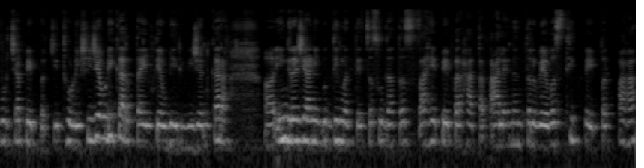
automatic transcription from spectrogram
पुढच्या पेपरची थोडीशी जेवढी करता येईल तेवढी रिव्हिजन करा. इंग्रजी आणि बुद्धिमत्तेचं सुद्धा तसंच आहे. पेपर हातात आल्यानंतर व्यवस्थित पेपर पहा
